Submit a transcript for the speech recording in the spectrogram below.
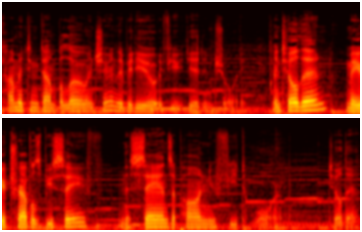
commenting down below, and sharing the video if you did enjoy. Until then, may your travels be safe and the sands upon your feet warm. Till then.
